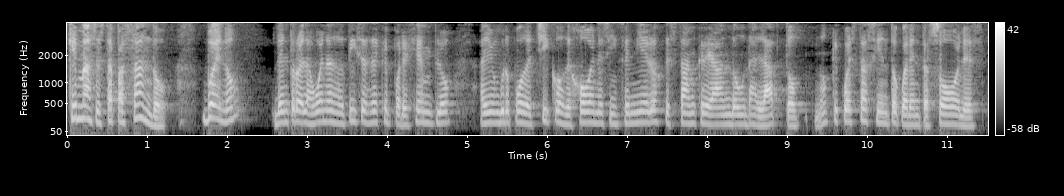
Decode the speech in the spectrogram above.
¿Qué más está pasando? Bueno, dentro de las buenas noticias es que, por ejemplo, hay un grupo de chicos, de jóvenes ingenieros que están creando una laptop, ¿no? Que cuesta 140 soles,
